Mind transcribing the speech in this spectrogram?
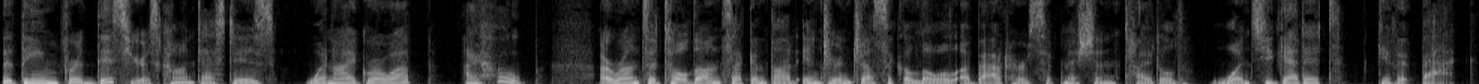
The theme for this year's contest is When I Grow Up, I hope. Arantza told On Second Thought intern Jessica Lowell about her submission titled Once You Get It, Give It Back.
